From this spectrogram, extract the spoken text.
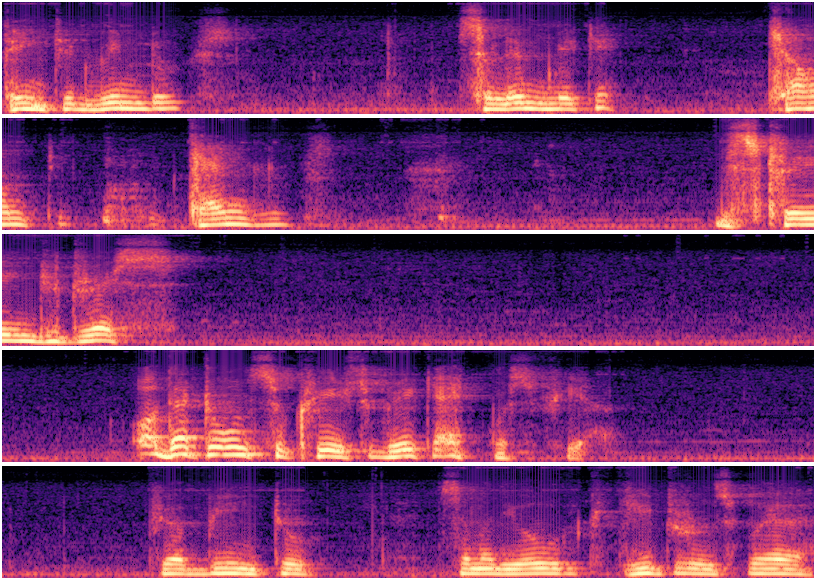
painted windows, solemnity, chanting, candles, the strange dress. Oh, that also creates a great atmosphere. If you have been to some of the old cathedrals where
